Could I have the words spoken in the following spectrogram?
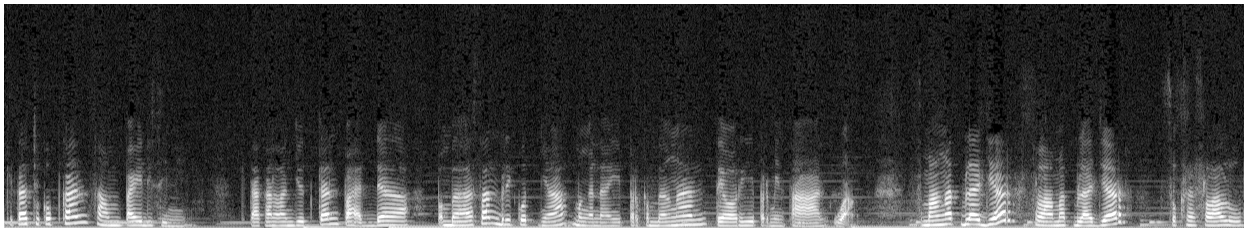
kita cukupkan sampai di sini. Kita akan lanjutkan pada pembahasan berikutnya mengenai perkembangan teori permintaan uang. Semangat belajar, selamat belajar, sukses selalu.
